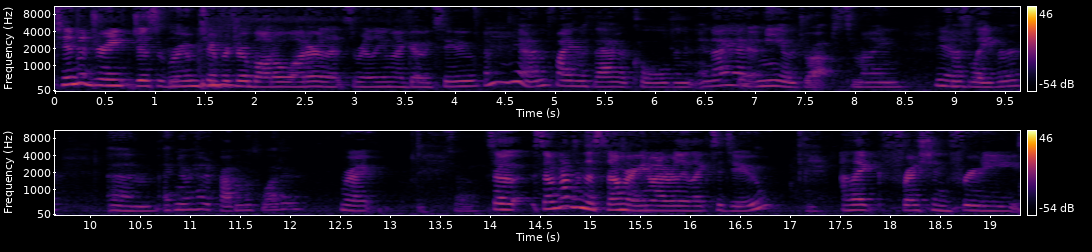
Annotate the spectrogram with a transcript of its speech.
tend to drink just room temperature bottled water. That's really my go-to. I mean, yeah, I'm fine with that or cold, and and I add yeah. Mio drops to mine yeah. for flavor. Um, I've never had a problem with water. Right. So. so sometimes in the summer, you know what I really like to do? Mm-hmm. I like fresh and fruity.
